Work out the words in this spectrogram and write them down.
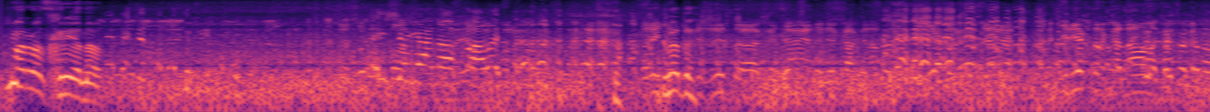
Дед Мороз хренов. Еще Яна осталась. Смотрите, Надо- бежит э, хозяин или как это, директор, хозяин, а директор канала. Какой канал?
